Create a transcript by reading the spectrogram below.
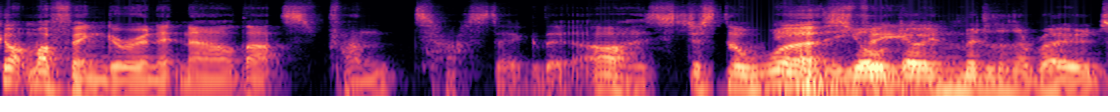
got my finger in it now. That's fantastic. That- Oh, it's just the either worst. you're feeling. going middle of the road.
